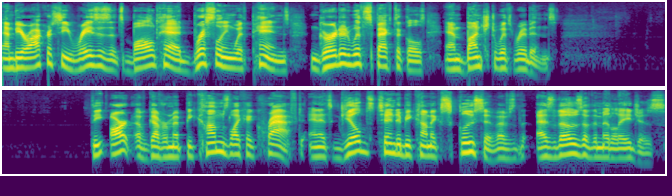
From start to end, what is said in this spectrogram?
and bureaucracy raises its bald head, bristling with pins, girded with spectacles, and bunched with ribbons. The art of government becomes like a craft, and its guilds tend to become exclusive as, as those of the Middle Ages.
